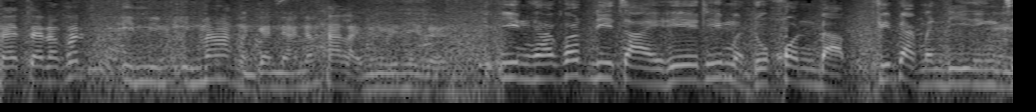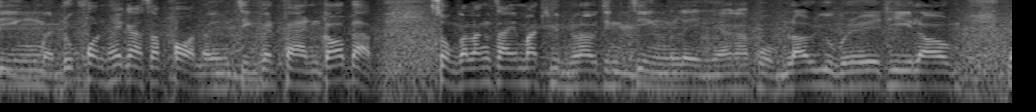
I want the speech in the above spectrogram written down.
แต่แต่เราก็อินอินอินมากเหมือนกันนะน้ำตาไหลบนเวทีเลย อินครับก็ดีใจที่ที่เหมือนทุกคนแบบฟีดแบ็กมันดีจริง ๆ เหมือนทุกคนให้การซัพพอร์ตเราจริงๆแฟนๆก็แบบส่งกำลังใจมาถึงเราจริงๆอะไรอย่างเงี้ยครับผมเราอยู่บนเวทีเราใน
